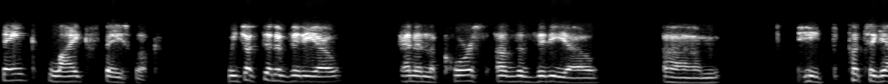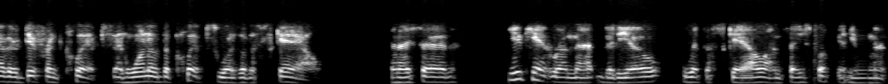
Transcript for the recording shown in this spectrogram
think like Facebook. We just did a video, and in the course of the video, um, he put together different clips, and one of the clips was of a scale. And I said, You can't run that video with a scale on Facebook. And he went,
